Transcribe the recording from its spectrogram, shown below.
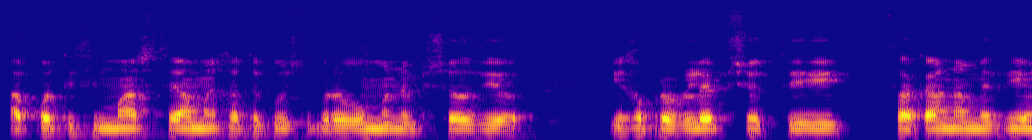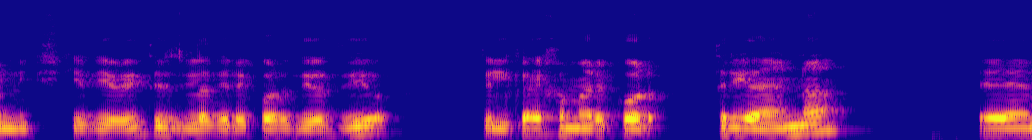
από ό,τι θυμάστε, άμα είχατε ακούσει το προηγούμενο επεισόδιο, είχα προβλέψει ότι θα κάναμε δύο νίκες και δύο ήττες, δηλαδή ρεκόρ 2-2. Τελικά είχαμε ρεκόρ 3-1. Ε,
